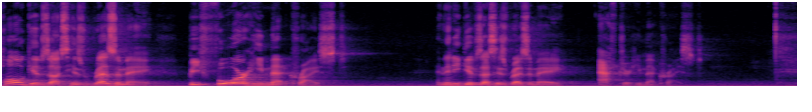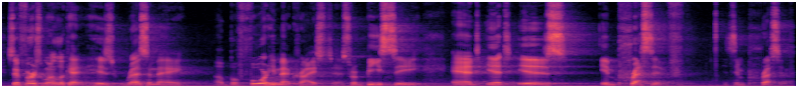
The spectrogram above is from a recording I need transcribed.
Paul gives us his resume before he met Christ, and then he gives us his resume after he met Christ. So, first, we want to look at his resume uh, before he met Christ, uh, sort of BC, and it is impressive. It's impressive.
